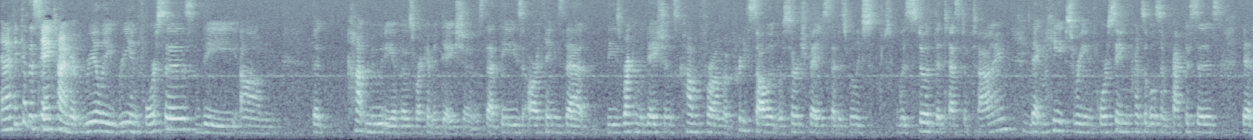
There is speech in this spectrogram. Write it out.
And I think at the same time, it really reinforces the, um, the continuity of those recommendations, that these are things that, these recommendations come from a pretty solid research base that has really withstood the test of time, that Mhm. keeps reinforcing principles and practices that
